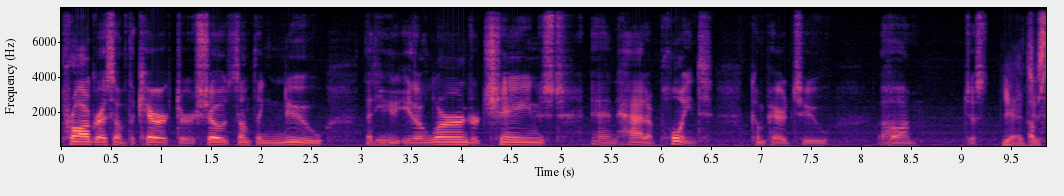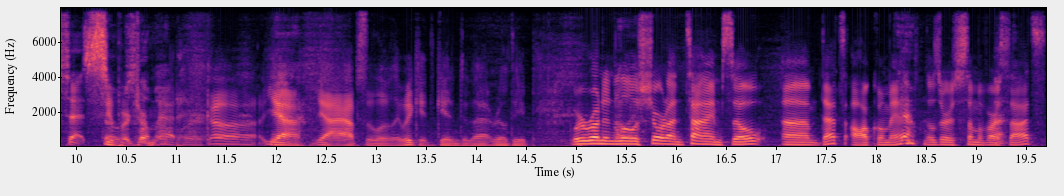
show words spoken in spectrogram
progress of the character showed something new that he either learned or changed and had a point compared to oh i'm just Yeah, just upset, super slow-mo. dramatic. Uh, yeah, yeah, absolutely. We could get into that real deep. We're running a little short on time, so um, that's Aquaman. Yeah. Those are some of our Uh, thoughts.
